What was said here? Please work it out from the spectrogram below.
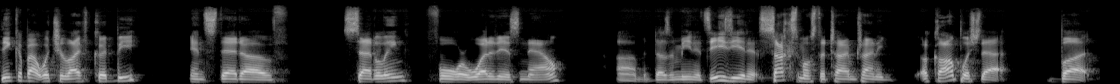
think about what your life could be instead of settling for what it is now. Um, it doesn't mean it's easy and it sucks most of the time trying to accomplish that but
